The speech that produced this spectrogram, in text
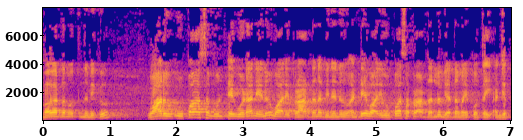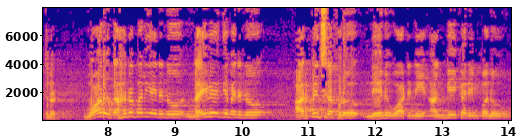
బాగా అర్థమవుతుంది మీకు? వారు ఉపాసం ఉంటే కూడా నేను వారి ప్రార్థన వినను. అంటే వారి ఉపాస ప్రార్థనలు వ్యర్థమైపోతాయి అని చెప్తున్నాడు. వారు దహన బలి అయినను నైవేద్యమైనను అర్పించినప్పుడు నేను వాటిని అంగీకరింపను.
